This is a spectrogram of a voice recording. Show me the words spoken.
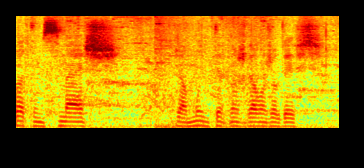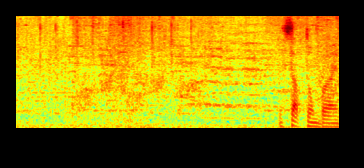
Button Smash. Já há muito tempo não jogava um jogo destes. E sabe tão bem.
